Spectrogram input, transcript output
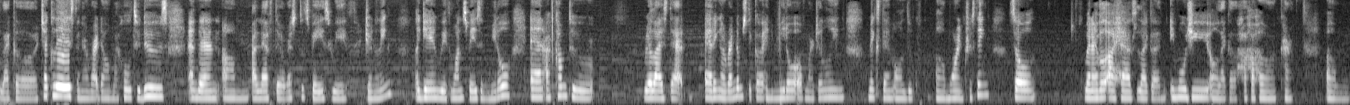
like a checklist and I write down my whole to-dos and then um, I left the rest of the space with journaling again with one space in the middle and I've come to realize that adding a random sticker in the middle of my journaling makes them all look uh, more interesting. So whenever I have like an emoji or like a ha ha ha kind of um,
